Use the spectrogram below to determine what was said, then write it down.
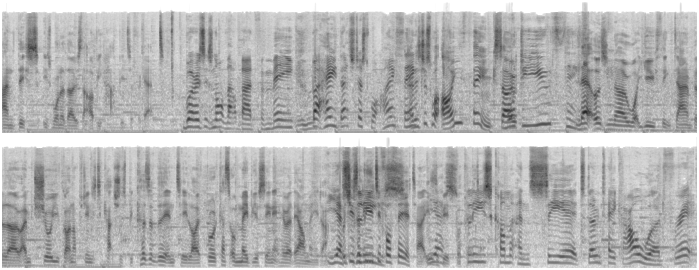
And this is one of those that I'll be happy to forget. Whereas it's not that bad for me, mm. but hey, that's just what I think. And it's just what I think. So. what do you think? Let us know what you think down below. I'm sure you've got an opportunity to catch this because of the NT live broadcast, or maybe you're seeing it here at the Almeida, Yes, which is a beautiful theatre. It is yes, a beautiful theatre. please come and see it. Don't take our word for it.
